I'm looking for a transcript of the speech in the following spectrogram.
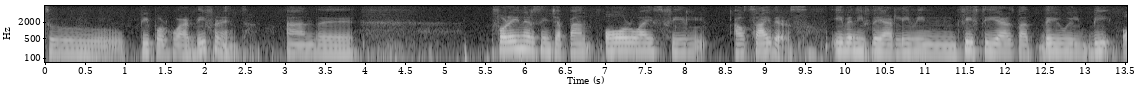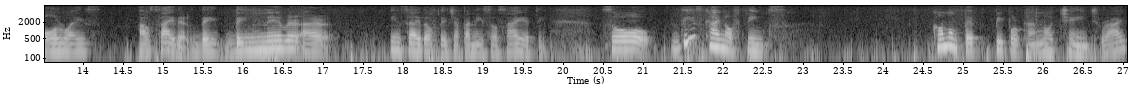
to people who are different. And uh, foreigners in Japan always feel outsiders, even if they are living 50 years, but they will be always outsiders. They, they never are inside of the Japanese society. So these kind of things, common pe- people cannot change, right?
